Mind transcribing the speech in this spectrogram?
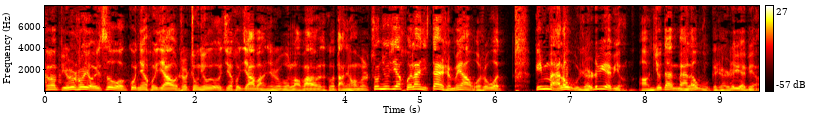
那么？比如说有一次我过年回家，我说中秋节回家吧，就是我老爸给我打电话我说中秋节回来你带什么呀？我说我给你买了五仁的月饼啊，你就带买了五个人的月饼，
